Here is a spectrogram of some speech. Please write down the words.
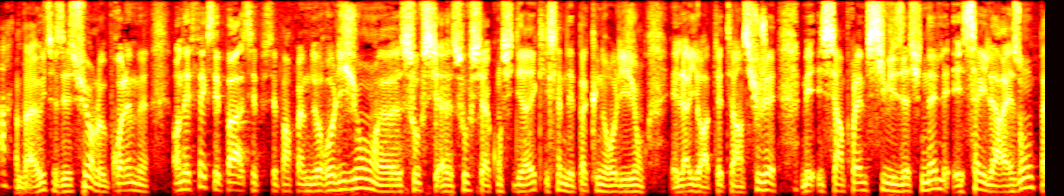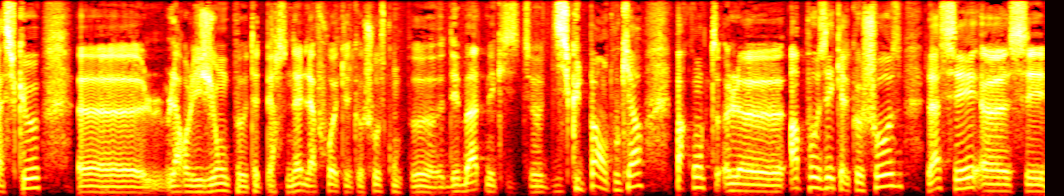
Ah bah oui, c'est sûr. Le problème, en effet, c'est pas c'est pas un problème de religion, euh, sauf si sauf si à considérer que l'islam n'est pas qu'une religion. Et là, il y aura peut-être un sujet, mais c'est un problème civilisationnel. Et ça, il a raison parce que euh, la religion peut être personnelle, la foi est quelque chose qu'on peut débattre, mais qui se discute pas en tout cas. Par contre, imposer quelque chose, là, c'est euh, c'est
